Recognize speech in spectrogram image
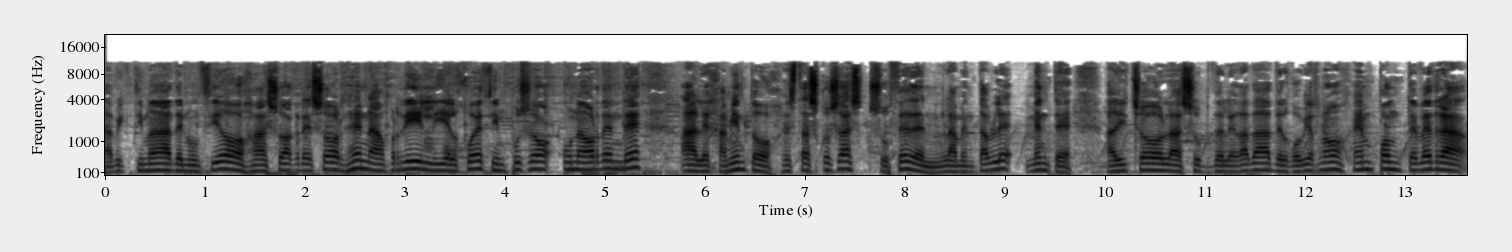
La víctima denunció a su agresor en abril y el juez impuso una orden de alejamiento. Estas cosas suceden, lamentablemente, ha dicho la subdelegada del gobierno en Pontevedra.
